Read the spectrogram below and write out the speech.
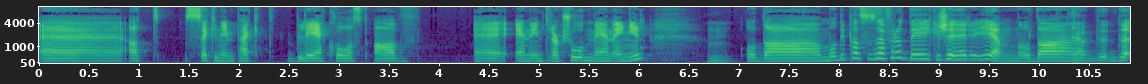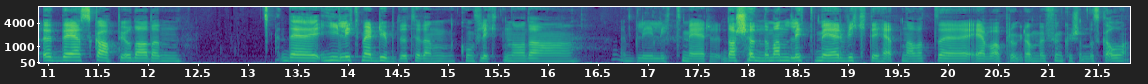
eh, at Second Impact ble caused av eh, en interaksjon med en engel. Mm. Og da må de passe seg for at det ikke skjer igjen. Og da ja. det, det, skaper jo da den Det gir litt mer dybde til den konflikten, og da blir litt mer Da skjønner man litt mer viktigheten av at eh, EVA-programmet funker som det skal. da.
